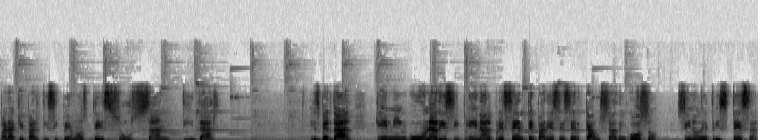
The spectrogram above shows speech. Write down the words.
para que participemos de su santidad. Es verdad que ninguna disciplina al presente parece ser causa de gozo, sino de tristeza,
